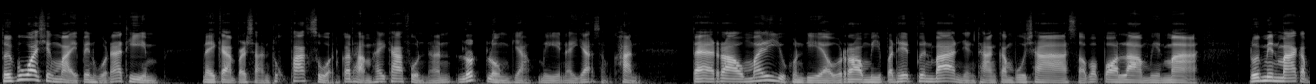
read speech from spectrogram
โดยผู้ว่าเชียงใหม่เป็นหัวหน้าทีม ในการประสานทุกภาคส่วนก็ทำให้ค่าฝุ่นนั้นลดลงอย่างมีนัยยะสำคัญ แต่เราไม่ได้อยู่คนเดียว เรามีประเทศเพื่อนบ้านอย่างทางกัมพูชา สปปลาวเมียนมา โดยเมียนมากับ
